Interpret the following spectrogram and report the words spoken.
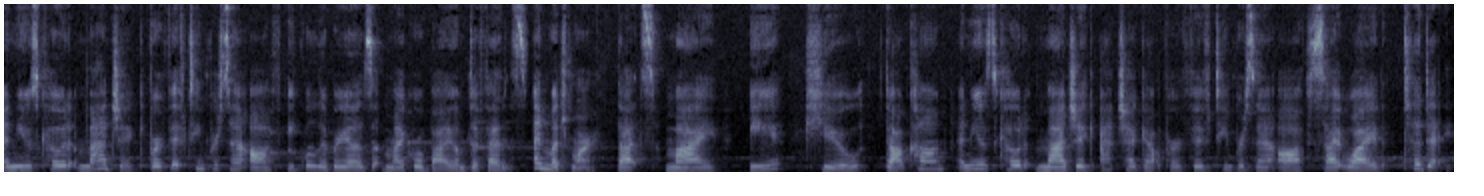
and use code MAGIC for 15% off Equilibria's microbiome defense and much more. That's myeq.com and use code MAGIC at checkout for 15% off site wide today.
